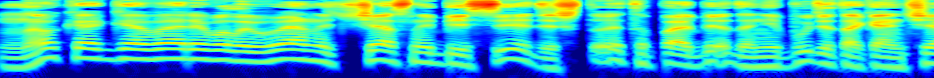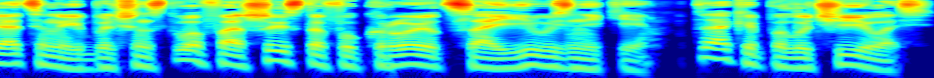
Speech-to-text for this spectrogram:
Но, как говаривал Иваныч в частной беседе, что эта победа не будет окончательной, и большинство фашистов укроют союзники. Так и получилось.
